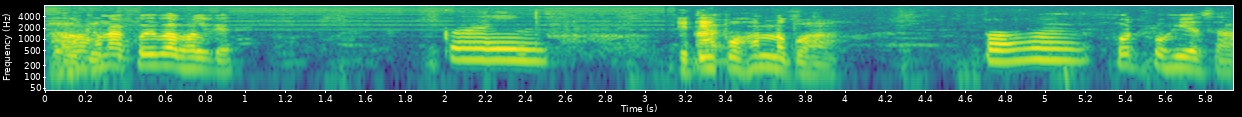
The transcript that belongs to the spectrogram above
পঢ়া শুনা কৰিবা ভালকে? কৰিম। এতিয়া পঢ়া নপঢ়া? পঢ়োঁ। ক'ত পঢ়ি আছা?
